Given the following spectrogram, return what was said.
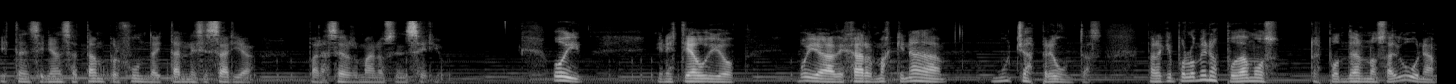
esta enseñanza tan profunda y tan necesaria para ser hermanos en serio. Hoy, en este audio, voy a dejar más que nada muchas preguntas, para que por lo menos podamos respondernos alguna,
